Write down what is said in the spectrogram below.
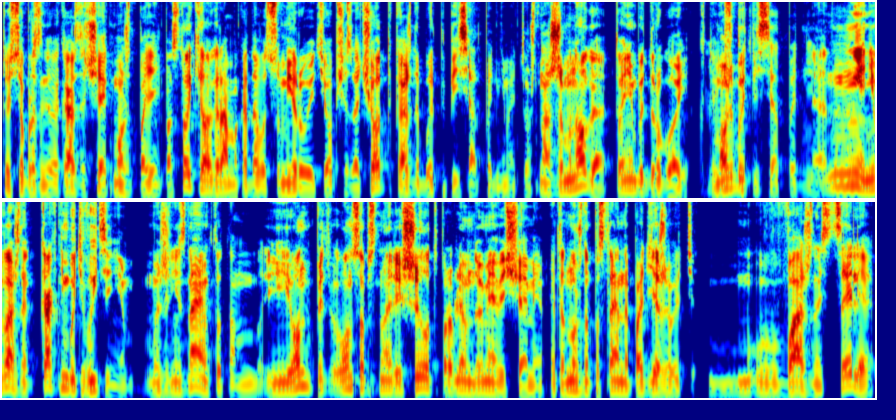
То есть, образно говоря, каждый человек может поднять по 100 килограмм, а когда вы суммируете общий зачет, каждый будет по 50 поднимать. Потому что нас же много, кто-нибудь другой. Может быть, 50 поднимет. Э, ага. Не, неважно, как-нибудь вытянем. Мы же не знаем, кто там. И он, он, собственно, решил эту проблему двумя вещами. Это нужно постоянно поддерживать важность цели,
